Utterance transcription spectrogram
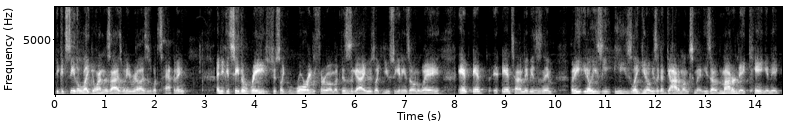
You could see the light go on in his eyes when he realizes what's happening, and you could see the rage just like roaring through him. Like this is a guy who's like used to getting his own way. And and Anton maybe is his name, but he you know he's he, he's like you know he's like a god amongst men. He's a modern day king, and he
